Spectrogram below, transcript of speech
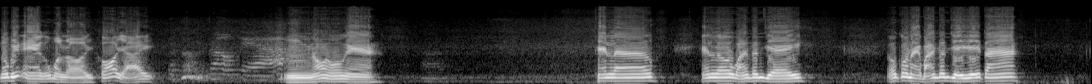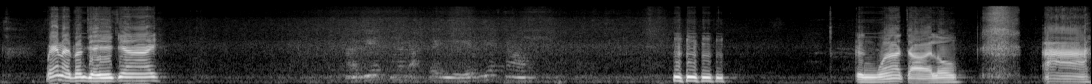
nó biết e của mình rồi khó dạy. Ừ, nó không nghe. Hello hello bạn tên gì? Ủa con này bạn tên gì vậy ta? Bé này tên gì vậy chứ ai biết nó đặt cái gì biết không cưng quá trời luôn. À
